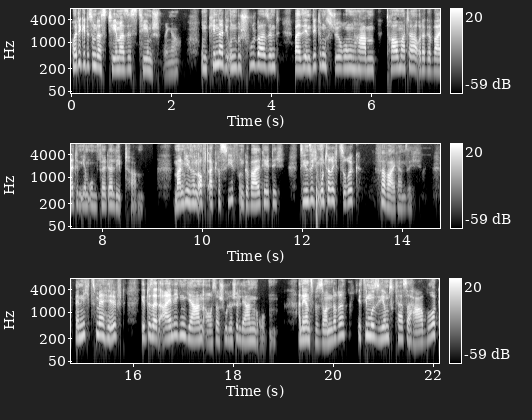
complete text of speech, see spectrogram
Heute geht es um das Thema Systemspringer, um Kinder, die unbeschulbar sind, weil sie Entwicklungsstörungen haben, Traumata oder Gewalt in ihrem Umfeld erlebt haben. Manche sind oft aggressiv und gewalttätig, ziehen sich im Unterricht zurück, verweigern sich. Wenn nichts mehr hilft, gibt es seit einigen Jahren außerschulische Lerngruppen. Eine ganz besondere ist die Museumsklasse Harburg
